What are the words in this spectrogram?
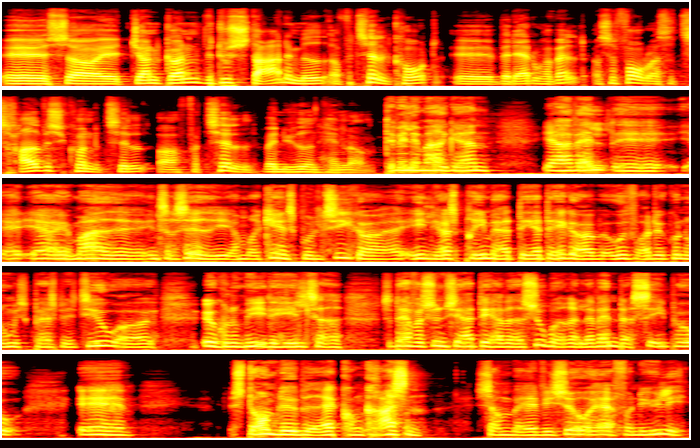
Øh, Så øh, John Gunn, vil du starte med at fortælle kort, øh, hvad det er, du har valgt, og så får du altså 30 sekunder til at fortælle, hvad nyheden handler om. Det vil jeg meget gerne. Jeg har valgt, øh, jeg, er meget øh, interesseret i amerikansk politik, og egentlig også primært det, jeg dækker ud fra et økonomisk perspektiv og økonomi i det hele taget. Så derfor synes jeg, at det har været super relevant at se på øh, stormløbet af kongressen, som øh, vi så her for nylig.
